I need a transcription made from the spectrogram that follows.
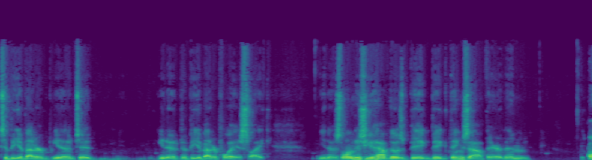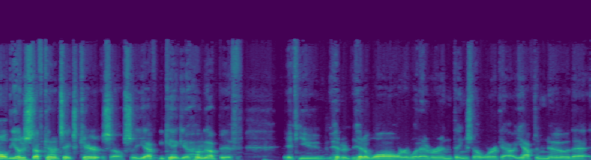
to be a better, you know, to you know, to be a better place. Like, you know, as long as you have those big, big things out there, then all the other stuff kind of takes care of itself. So you have, you can't get hung up if if you hit a, hit a wall or whatever and things don't work out. You have to know that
